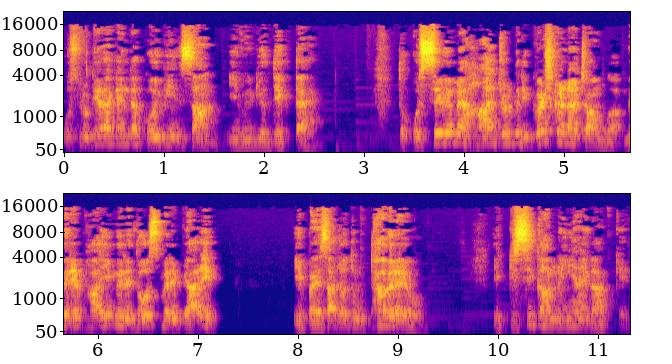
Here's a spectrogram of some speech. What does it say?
उस लुटेरा गैंग का कोई भी इंसान ये वीडियो देखता है तो उससे भी मैं हाथ जोड़कर रिक्वेस्ट करना चाहूँगा, मेरे भाई, मेरे दोस्त, मेरे प्यारे ये पैसा जो तुम ठग रहे हो, ये किसी काम नहीं आएगा आपके।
